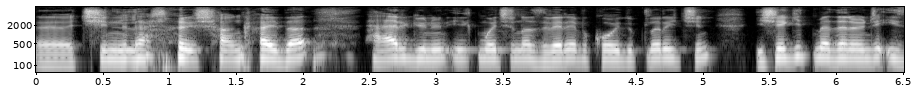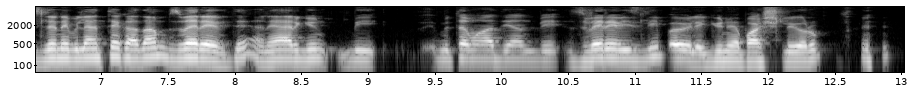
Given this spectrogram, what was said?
e, Çinliler Şangay'da her günün ilk maçına Zverev'i koydukları için işe gitmeden önce izlenebilen tek adam Zverev'di. Hani her gün bir mütemadiyen bir Zverev izleyip öyle güne başlıyorum.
